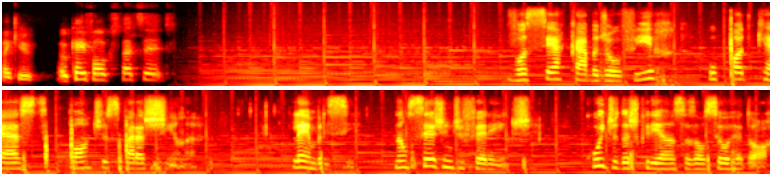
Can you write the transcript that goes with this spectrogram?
Thank you. Okay, folks, that's it. Você acaba de ouvir o podcast Pontes para a China. Lembre-se, não seja indiferente. Cuide das crianças ao seu redor.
